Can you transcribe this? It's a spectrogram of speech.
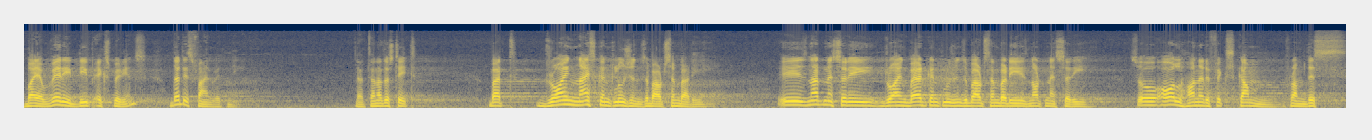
by a very deep experience, that is fine with me. That's another state. But drawing nice conclusions about somebody is not necessary, drawing bad conclusions about somebody is not necessary. So all honorifics come from this,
